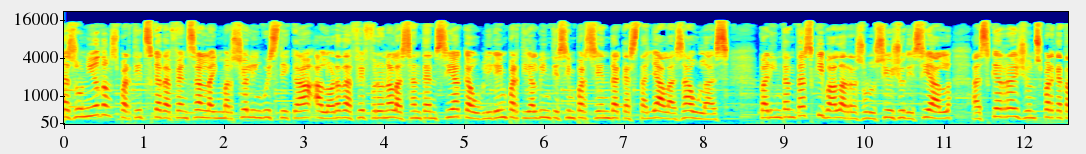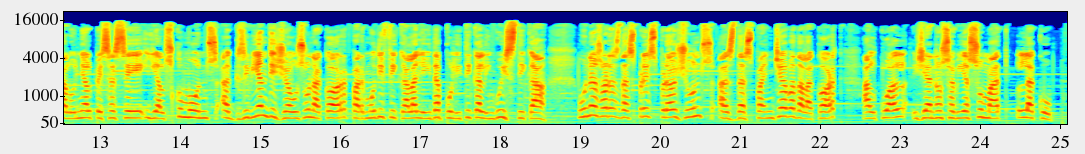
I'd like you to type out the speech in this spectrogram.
Desunió dels partits que defensen la immersió lingüística a l'hora de fer front a la sentència que obliga a impartir el 25% de castellà a les aules. Per intentar esquivar la resolució judicial, Esquerra, Junts per Catalunya, el PSC i els Comuns exhibien dijous un acord per modificar la llei de política lingüística. Unes hores després, però, Junts es despenjava de l'acord, al qual ja no s'havia sumat la CUP.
